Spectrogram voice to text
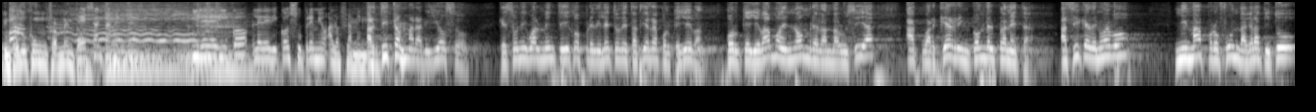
introdujo un fragmento. Exactamente. Y le dedicó, le dedicó su premio a los flamencos. Artistas maravillosos que son igualmente hijos predilectos de esta tierra porque llevan, porque llevamos el nombre de Andalucía a cualquier rincón del planeta. Así que de nuevo, mi más profunda gratitud,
